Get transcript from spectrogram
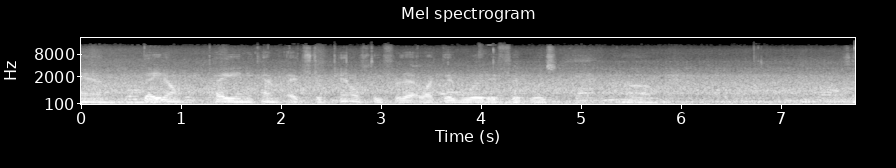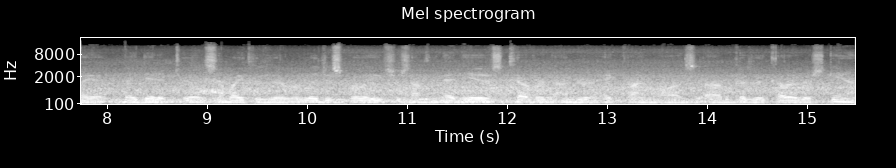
and they don't pay any kind of extra penalty for that like they would if it was. They, they did it to somebody because of their religious beliefs or something that is covered under hate crime laws uh, because of the color of their skin,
